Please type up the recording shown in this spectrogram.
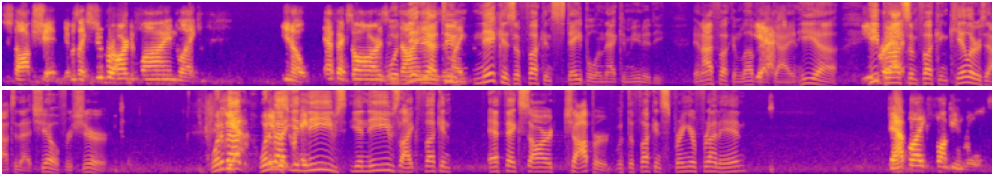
stock shit. It was like super hard to find, like you know, FXRs and well, Dynas. Nick, yeah, and, dude, like, Nick is a fucking staple in that community, and I fucking love Yeah. that guy. And he uh he brought some fucking killers out to that show for sure. What about Yeah, what about. Yanive's Yanive's like fucking FXR chopper with the fucking Springer front end? that bike fucking ruled.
